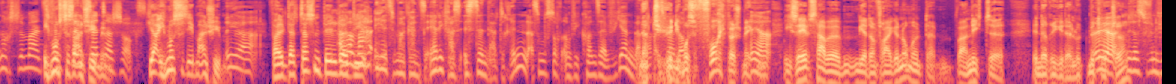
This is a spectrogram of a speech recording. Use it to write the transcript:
Noch schlimmer als ich muss das 15 einschieben. Center Shocks. Ja, ich muss es eben einschieben. Ja. Weil das, das sind Bilder, Aber die. mach, jetzt mal ganz ehrlich, was ist denn da drin? Das muss doch irgendwie konservieren. Danach ist Natürlich, die doch- muss furchtbar schmecken. Ja. Ich selbst habe mir dann freigenommen und da war nicht äh, in der Riege der Lut Ja, Mitlutscher. nee, das finde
